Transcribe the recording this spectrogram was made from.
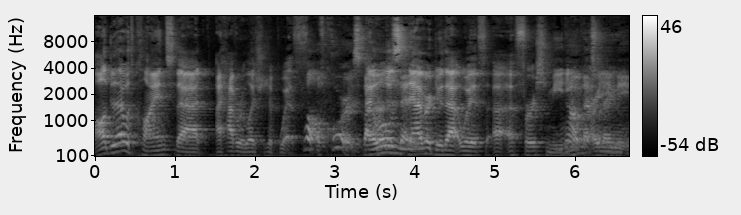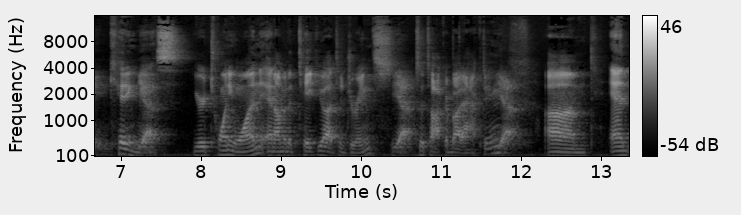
I'll do that with clients that I have a relationship with. Well, of course. But I will saying- never do that with a, a first meeting. No, that's Are what I you mean. Kidding me? Yes. You're 21, and I'm going to take you out to drinks. Yeah. To talk about acting. Yeah. Um, and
